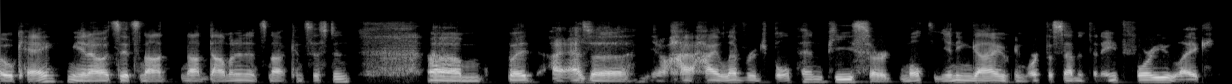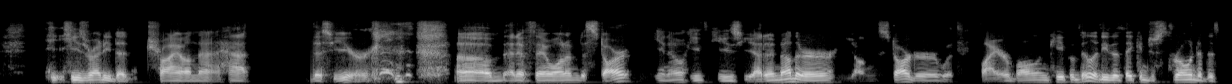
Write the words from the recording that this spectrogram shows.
okay. You know, it's it's not not dominant. It's not consistent. Um, but as a you know high, high leverage bullpen piece or multi inning guy who can work the seventh and eighth for you, like he, he's ready to try on that hat this year. um, and if they want him to start, you know, he, he's yet another young starter with fireball and capability that they can just throw into this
